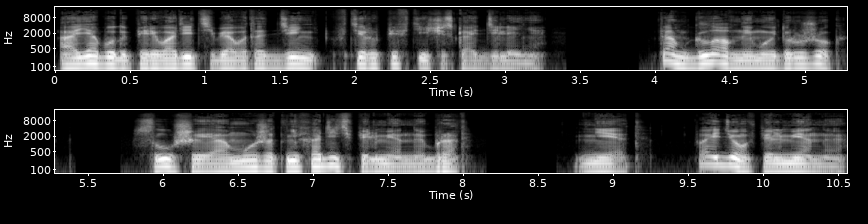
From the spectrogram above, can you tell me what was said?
а я буду переводить тебя в этот день в терапевтическое отделение. Там главный мой дружок. Слушай, а может не ходить в пельменную, брат? Нет, пойдем в пельменную.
